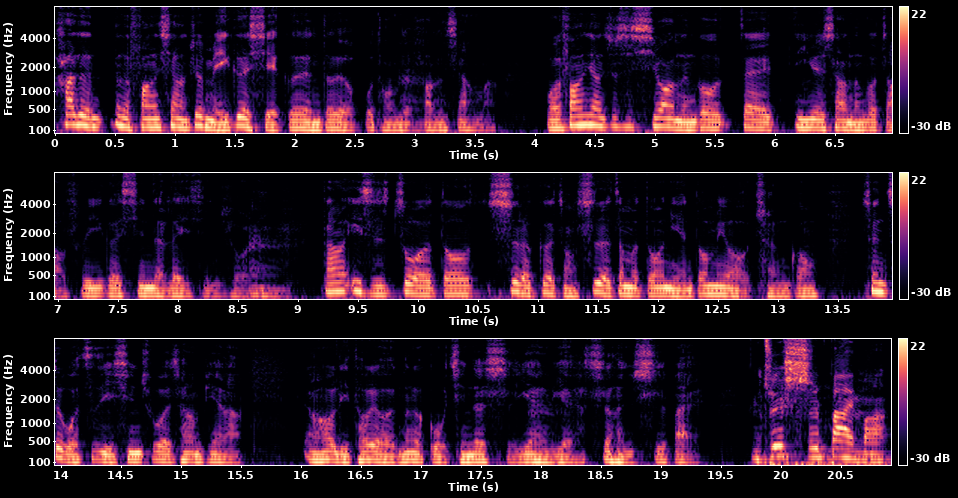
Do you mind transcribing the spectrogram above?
他的那个方向，就每一个写歌人都有不同的方向嘛。我的方向就是希望能够在音乐上能够找出一个新的类型出来。当然一直做都试了各种，试了这么多年都没有成功，甚至我自己新出的唱片啊，然后里头有那个古琴的实验也是很失败，你觉得失败吗？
